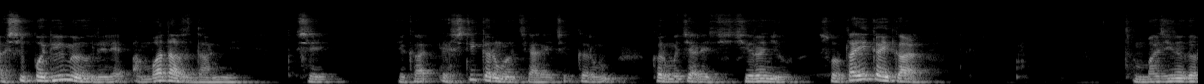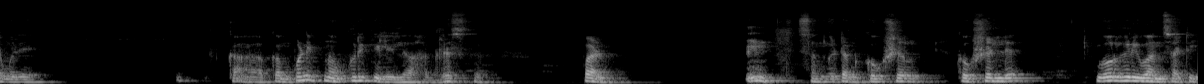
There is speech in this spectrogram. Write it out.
अशी पदवी मिळवलेले अंबादास दानवे. असे एका एस टी कर्मचाऱ्याचे कर्म कर्मचाऱ्याचे चिरंजीव स्वतःही काही काळ संभाजीनगरमध्ये का कंपनीत नोकरी केलेलं हा ग्रस्त पण संघटन कौशल कौशल्य गोरगरिबांसाठी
